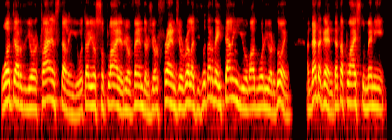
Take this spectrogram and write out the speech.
What are your clients telling you? What are your suppliers your vendors your friends your relatives what are they telling you about what you are doing? And that again that applies to many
